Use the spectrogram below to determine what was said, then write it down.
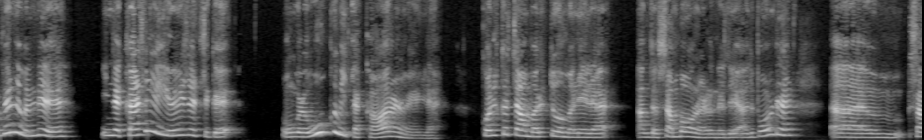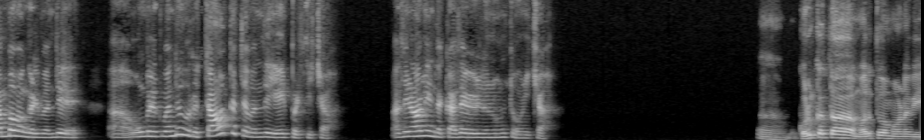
முதல்ல வந்து இந்த கதையை எழுதுறதுக்கு உங்களை ஊக்குவித்த காரணம் என்ன? கொல்கத்தா மருத்துவமனையில் அந்த சம்பவம் நடந்தது. அது போன்ற சம்பவங்கள் வந்து உங்களுக்கு வந்து ஒரு தாக்கத்தை வந்து ஏற்படுத்திச்சா? அதனால இந்த கதை எழுதணும்னு தோணிச்சா? கொல்கத்தா மருத்துவ மாணவி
